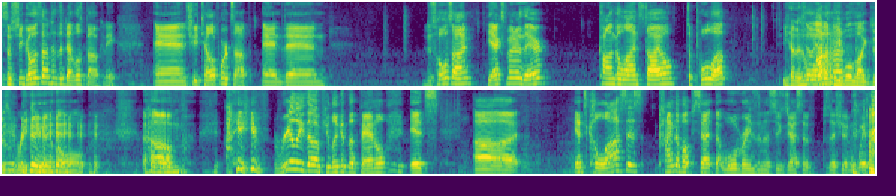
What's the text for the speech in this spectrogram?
so she goes down to the devil's balcony, and she teleports up, and then this whole time the X Men are there, conga line style, to pull up. Yeah, there's a lot of people like just reaching into the hole. Um, I really though, if you look at the panel, it's uh, it's Colossus kind of upset that Wolverine's in a suggestive position with.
